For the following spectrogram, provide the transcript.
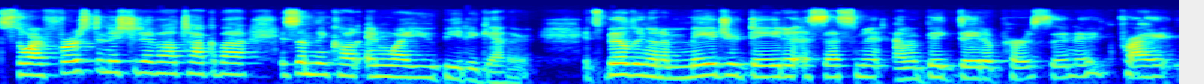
So our first initiative I'll talk about is something called NYU Be Together. It's building on a major data assessment. I'm a big data person. And probably,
